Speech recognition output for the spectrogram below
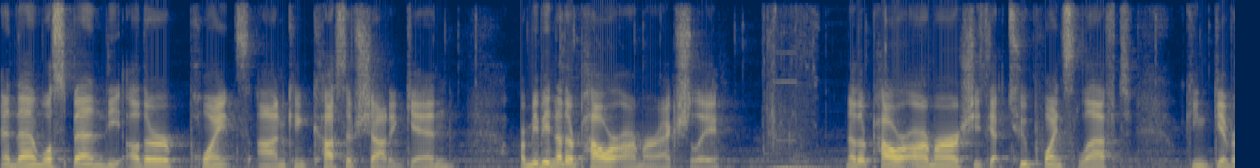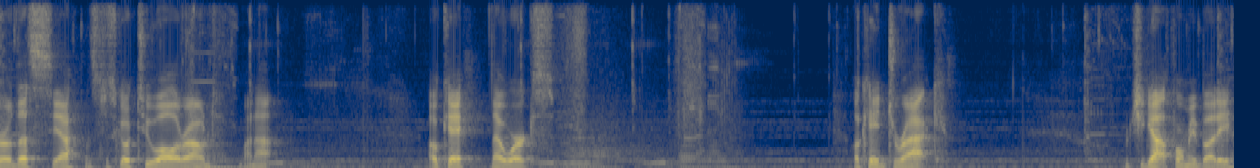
and then we'll spend the other points on concussive shot again. Or maybe another power armor, actually. Another power armor. She's got two points left. We can give her this. Yeah, let's just go two all around. Why not? Okay, that works. Okay, Drack. What you got for me, buddy?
